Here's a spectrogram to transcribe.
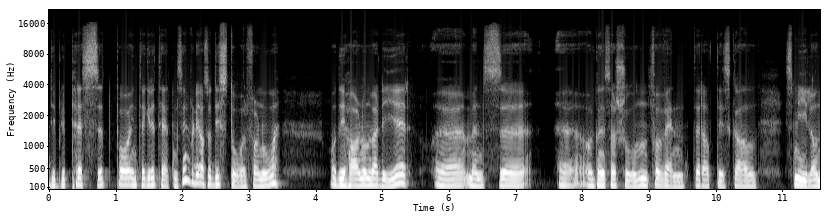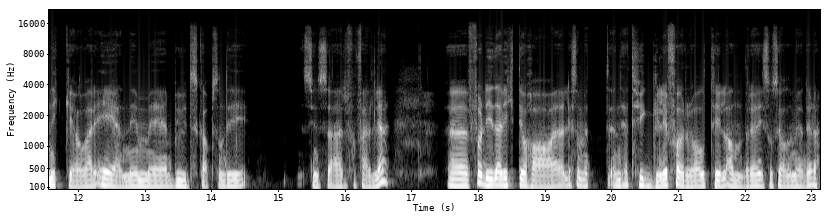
de blir presset på integriteten sin, fordi altså de står for noe. Og de har noen verdier, mens organisasjonen forventer at de skal smile og nikke og være enig med budskap som de syns er forferdelige. fordi det er viktig å ha liksom et, et hyggelig forhold til andre i sosiale medier. da.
